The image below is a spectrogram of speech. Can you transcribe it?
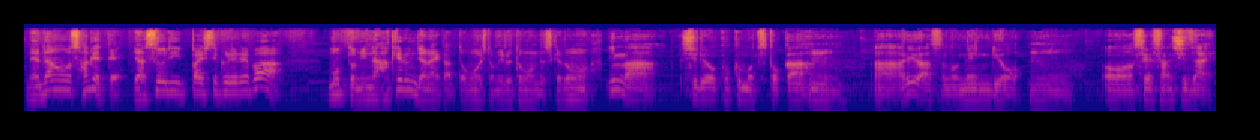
値段を下げて安売りいっぱいしてくれればもっとみんな履けるんじゃないかと思う人もいると思うんですけども。今狩猟穀物とか、うん、ああるいはその燃料、うん、生産資材、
